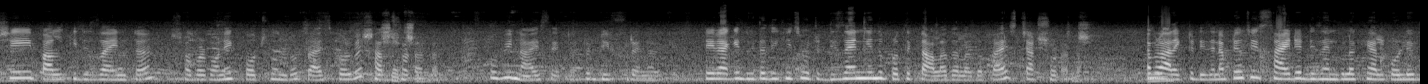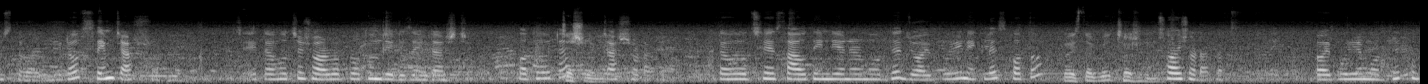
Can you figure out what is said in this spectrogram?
সেই পালকি ডিজাইনটা সবার অনেক পছন্দ প্রাইস পড়বে সাতশো টাকা। খুবই নাইস এটা একটা ডিফারেন্ট আর কি। এর আগে দুইটা দেখিয়েছি ওটা ডিজাইন কিন্তু প্রত্যেকটা আলাদা আলাদা প্রাইস চারশো টাকা। তারপর আরেকটা ডিজাইন আপনি হচ্ছে সাইডের ডিজাইনগুলো খেয়াল করলেই বুঝতে পারবেন এটাও সেম চারশো। এটা হচ্ছে সর্বপ্রথম যে ডিজাইনটা আসছে। কত ওটা চারশো টাকা। এটা হচ্ছে সাউথ ইন্ডিয়ানের মধ্যে জয়পুরি নেকলেস কত? প্রাইস থাকবে ছয়শো টাকা। জয়পুরের মধ্যে খুব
